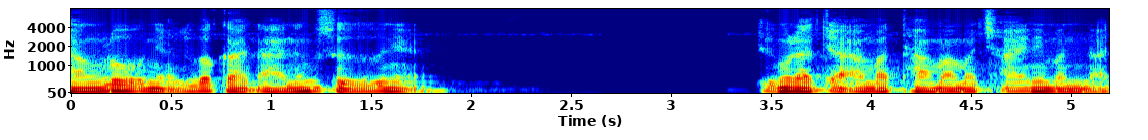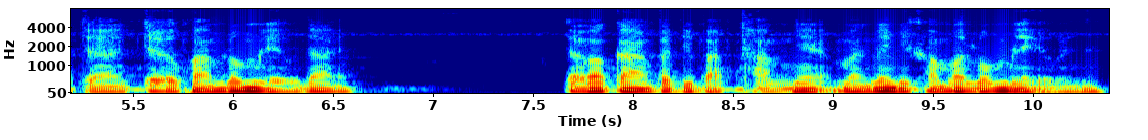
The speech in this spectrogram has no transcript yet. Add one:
ทางโลกเนี่ยหรือว่าการอ่านหนังสือเนี่ย ถึงเวลาจะเอามาทำเอามาใช้นี่มันอาจจะเจอความล้มเหลวได้ แต่ว่าการปฏิบัติธรรมเนี่ยมันไม่มีคำว่าล้มเหลวเลยนะ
